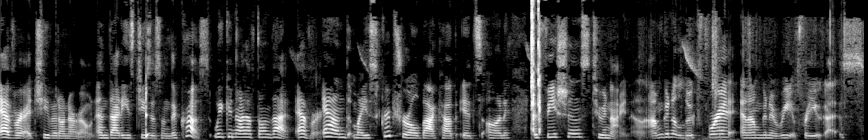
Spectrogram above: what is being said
ever achieve it on our own. And that is Jesus on the cross. We could not have done that ever. And my scriptural backup, it's on Ephesians 2 9. I'm gonna look for it and I'm gonna read it for you guys.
